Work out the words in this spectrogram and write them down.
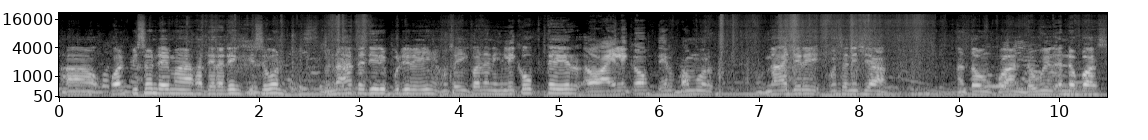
Ah, kuan pison day mga katira ding pison. So naa ta diri po diri, unsa ikaw na ni helicopter. Oh, helicopter pamor. Ug naa diri unsa ni siya? Antong kuan, the wheel and the bus.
